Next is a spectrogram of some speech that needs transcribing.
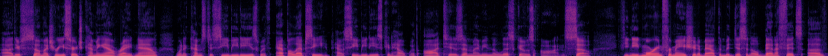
Uh, there's so much research coming out right now when it comes to CBDs with epilepsy, how CBDs can help with autism. I mean, the list goes on. So, if you need more information about the medicinal benefits of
